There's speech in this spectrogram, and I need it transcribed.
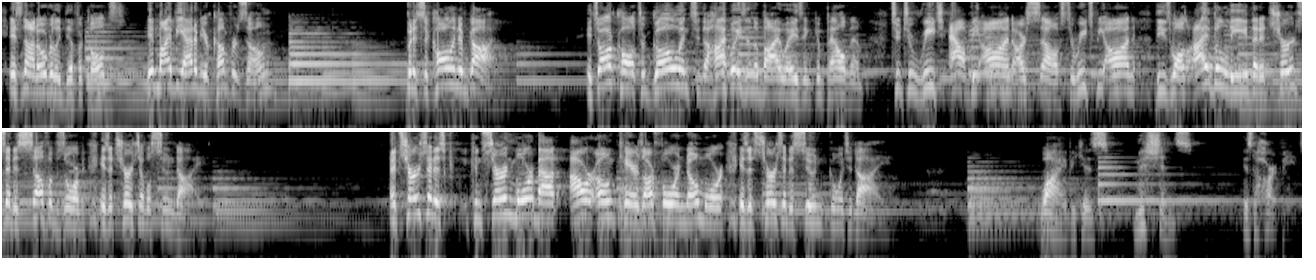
It's not overly difficult. It might be out of your comfort zone, but it's the calling of God. It's our call to go into the highways and the byways and compel them to, to reach out beyond ourselves, to reach beyond these walls. I believe that a church that is self absorbed is a church that will soon die. A church that is concerned more about our own cares, our four and no more, is a church that is soon going to die. Why? Because missions is the heartbeat.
